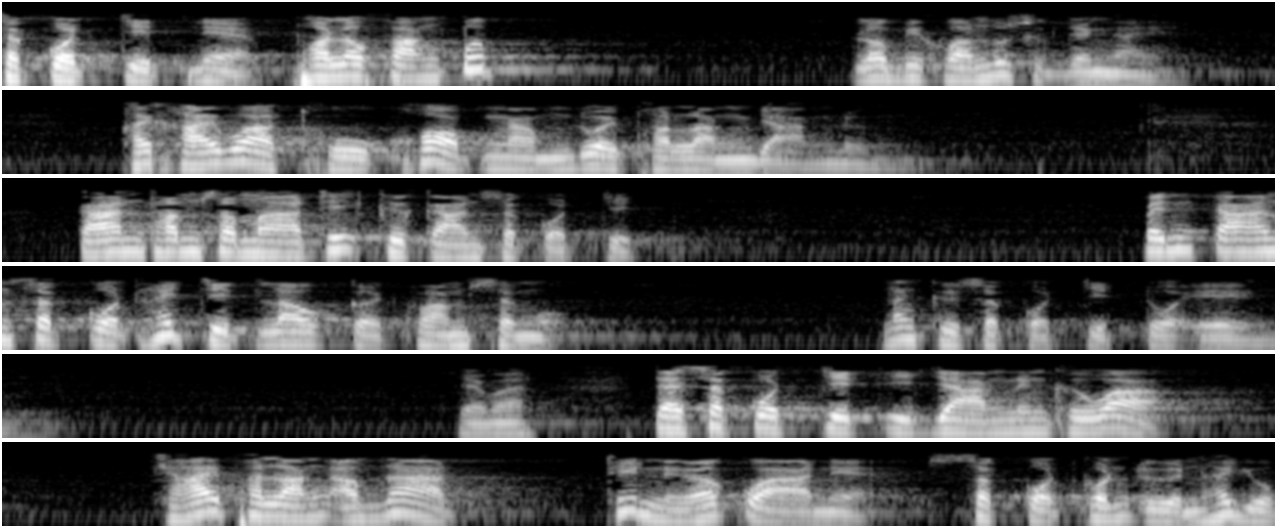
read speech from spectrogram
สะกดจิตเนี่ยพอเราฟังปุ๊บ เรามีความรู้สึกยังไง คล้ายๆว่าถูกครอบงำด้วยพลังอย่างหนึ่ง การทำสมาธิคือการสะกดจิต เป็นการสะกดให้จิตเราเกิดความสงบ นั่นคือสะกดจิตตัวเองใช่ไหมแต่สะกดจิตอีกอย่างหนึ่งคือว่าใช้พลังอำนาจที่เหนือกว่าเนี่ยสะกดคนอื่นให้อยู่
